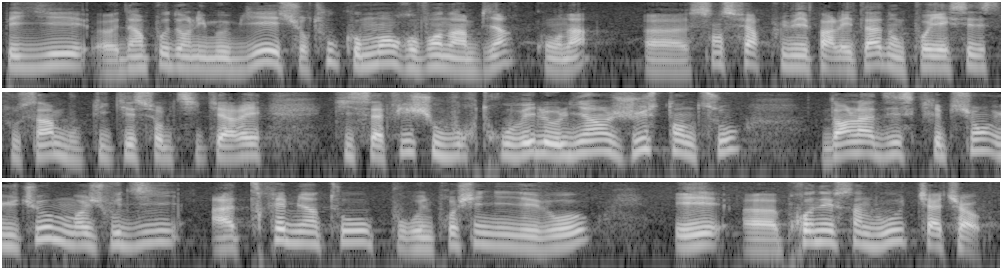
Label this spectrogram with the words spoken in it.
payer euh, d'impôts dans l'immobilier et surtout comment revendre un bien qu'on a euh, sans se faire plumer par l'État. Donc pour y accéder, c'est tout simple, vous cliquez sur le petit carré qui s'affiche ou vous retrouvez le lien juste en dessous dans la description YouTube. Moi je vous dis à très bientôt pour une prochaine vidéo et euh, prenez soin de vous. Ciao ciao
